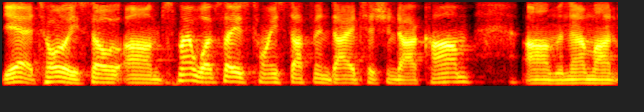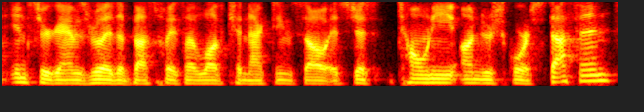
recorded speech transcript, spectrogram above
Yeah, totally. So um, just my website is tonysteffandietitian.com. Um, and then I'm on Instagram is really the best place. I love connecting. So it's just Tony underscore Steffan.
